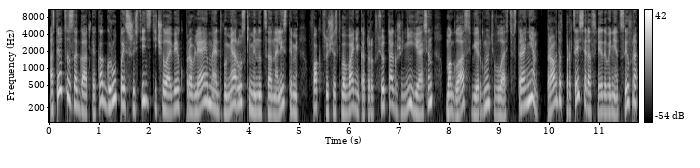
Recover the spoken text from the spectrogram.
Остается загадкой, как группа из 60 человек, управляемая двумя русскими националистами, факт существования которых все так же не ясен, могла свергнуть власть в стране. Правда, в процессе расследования цифра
